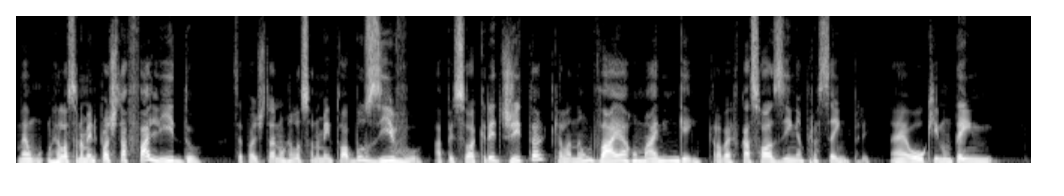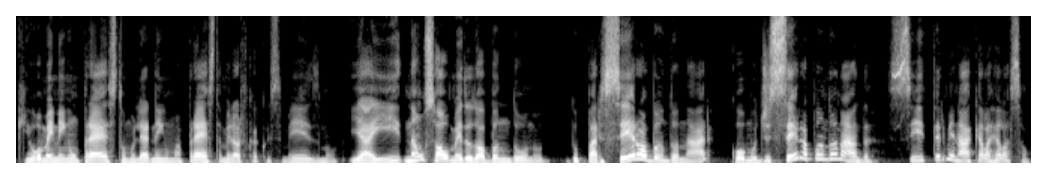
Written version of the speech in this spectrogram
né, um relacionamento pode estar falido, você pode estar num relacionamento abusivo. A pessoa acredita que ela não vai arrumar ninguém, que ela vai ficar sozinha para sempre, né? Ou que não tem que homem nenhum presta, mulher nenhuma presta, melhor ficar com esse mesmo. E aí, não só o medo do abandono, do parceiro abandonar, como de ser abandonada, se terminar aquela relação.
